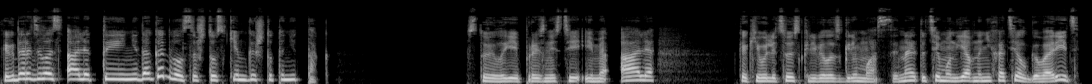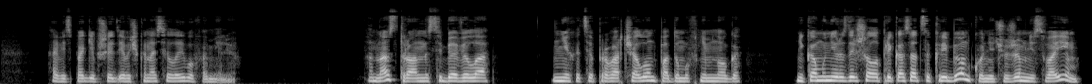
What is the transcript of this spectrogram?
Когда родилась Аля, ты не догадывался, что с Кингой что-то не так? Стоило ей произнести имя Аля, как его лицо искривилось гримасой. На эту тему он явно не хотел говорить, а ведь погибшая девочка носила его фамилию. Она странно себя вела, нехотя проворчал он, подумав немного. Никому не разрешала прикасаться к ребенку, ни чужим, ни своим.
